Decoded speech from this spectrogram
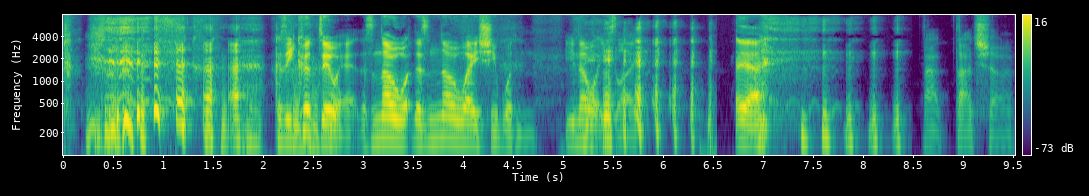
because he could do it. There's no there's no way she wouldn't. You know what he's like. yeah. that that'd show him.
